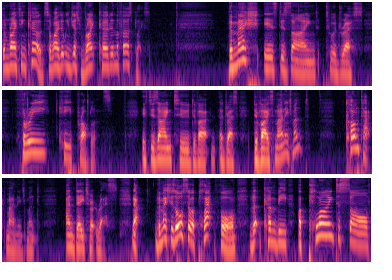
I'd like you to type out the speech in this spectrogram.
than writing code. So why don't we just write code in the first place? The mesh is designed to address three key problems. It's designed to devi address device management, contact management, and data at rest. Now, the mesh is also a platform that can be applied to solve,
